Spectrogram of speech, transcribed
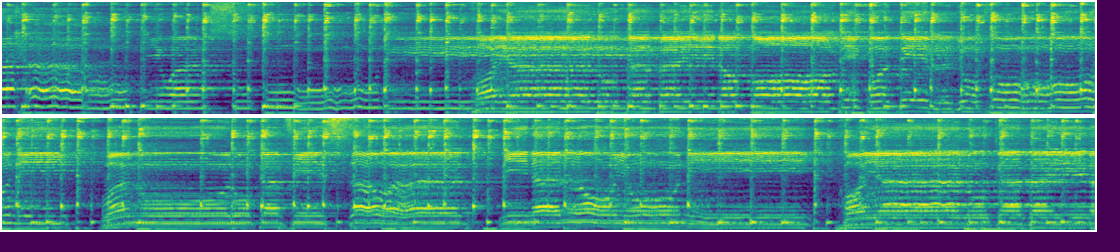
التحرك والسكون. خيالك بين طابقة الجفون ونورك في السواد من العيون. خيالك بين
